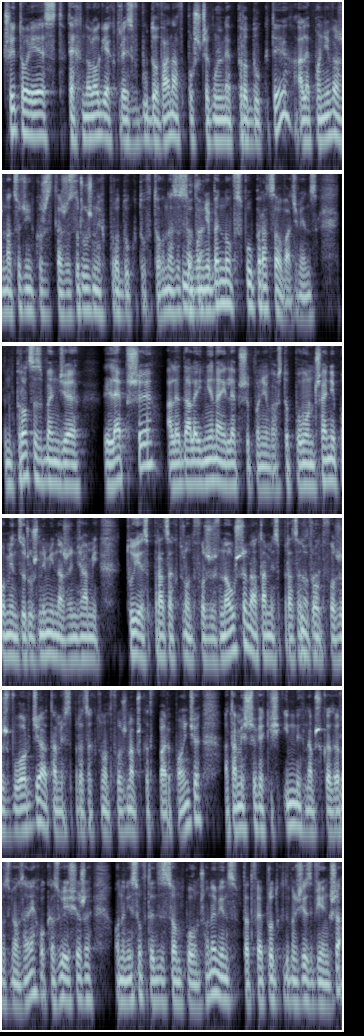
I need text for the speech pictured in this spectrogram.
czy to jest technologia, która jest wbudowana w poszczególne produkty, ale ponieważ na co dzień korzystasz z różnych produktów, to one ze no sobą no tak. nie będą współpracować, więc ten proces będzie lepszy, ale dalej nie najlepszy, ponieważ to połączenie pomiędzy różnymi narzędziami, tu jest praca, którą tworzysz w Notion, a tam jest praca, no którą tak. tworzysz w Wordzie, a tam jest praca, którą tworzysz na przykład w PowerPoincie, a tam jeszcze w jakichś innych na przykład rozwiązaniach. Okazuje się, że one nie są wtedy ze sobą połączone, więc ta twoja produktywność jest większa,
